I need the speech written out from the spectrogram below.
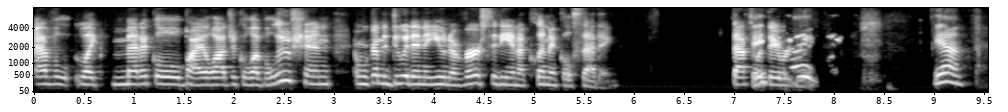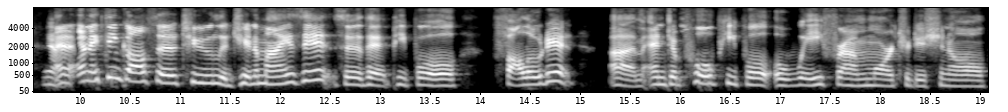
evol- like medical biological evolution and we're going to do it in a university in a clinical setting. That's what they were doing. yeah. Yeah. And, and I think also to legitimize it so that people followed it um, and to pull people away from more traditional,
